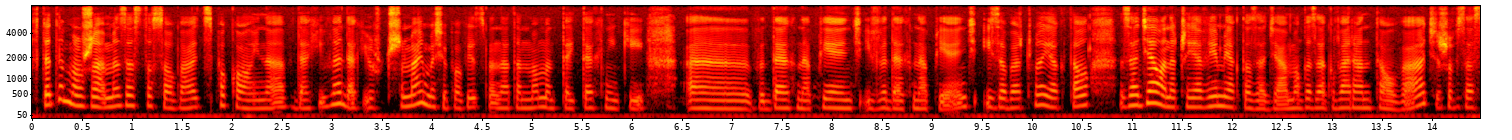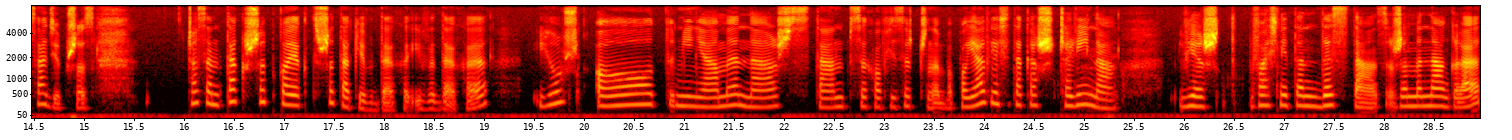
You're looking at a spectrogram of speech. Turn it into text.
wtedy możemy zastosować spokojne wdech i wydech. Już trzymajmy się powiedzmy na ten moment tej techniki e, wdech na 5 i wydech na 5 i zobaczmy jak to zadziała. Znaczy ja wiem jak to zadziała, mogę zagwarantować, że w zasadzie przez czasem tak szybko jak trzy takie wdechy i wydechy, już odmieniamy nasz stan psychofizyczny, bo pojawia się taka szczelina, wiesz, właśnie ten dystans, że my nagle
